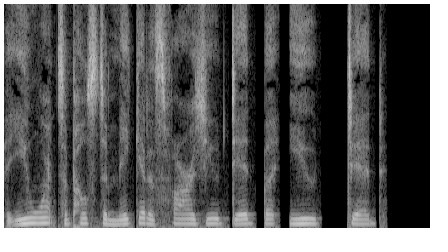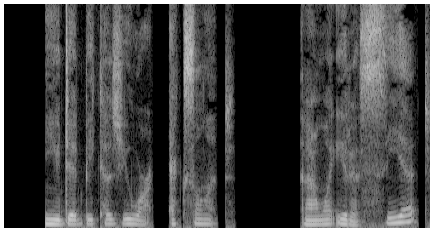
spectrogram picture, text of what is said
that you weren't supposed to make it as far as you did, but you did. You did because you are excellent. And I want you to see it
